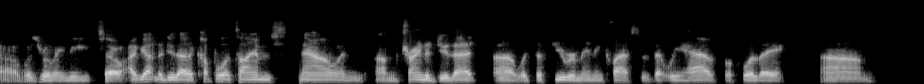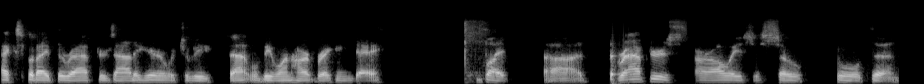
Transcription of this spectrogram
Uh, was really neat. So I've gotten to do that a couple of times now, and I'm trying to do that uh, with the few remaining classes that we have before they um, expedite the Raptors out of here, which will be that will be one heartbreaking day. But uh, the Raptors are always just so cool to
